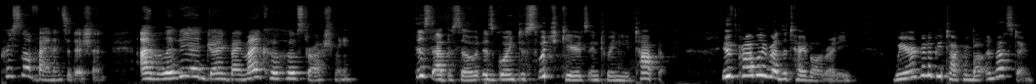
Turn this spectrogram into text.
Personal Finance Edition. I'm Olivia, joined by my co-host Rashmi. This episode is going to switch gears into a new topic. You've probably read the title already. We are going to be talking about investing.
